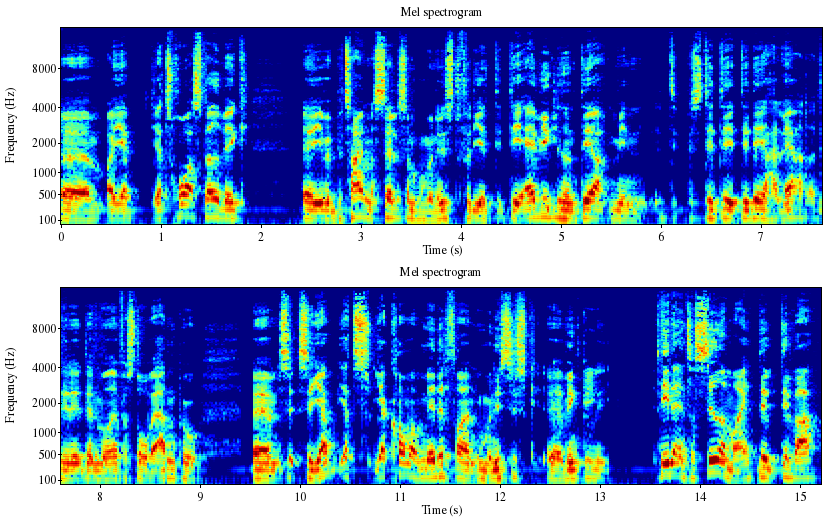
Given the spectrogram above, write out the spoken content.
øh, og jeg, jeg tror stadigvæk, øh, jeg vil betegne mig selv som humanist, fordi at det, det er i virkeligheden der, min, det, altså, det, det, det er det, jeg har lært, og det er den måde, jeg forstår verden på. Øh, så så jeg, jeg, jeg kommer med det fra en humanistisk øh, vinkel. Det, der interesserede mig, det, det var,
